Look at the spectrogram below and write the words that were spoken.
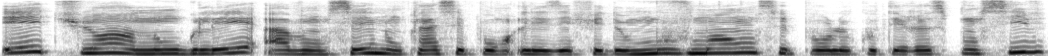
Et tu as un onglet avancé, donc là c'est pour les effets de mouvement, c'est pour le côté responsive.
